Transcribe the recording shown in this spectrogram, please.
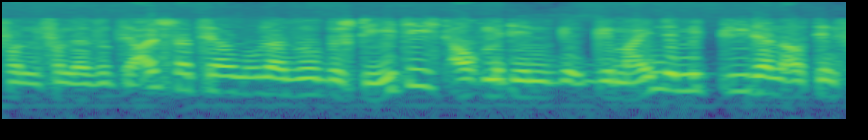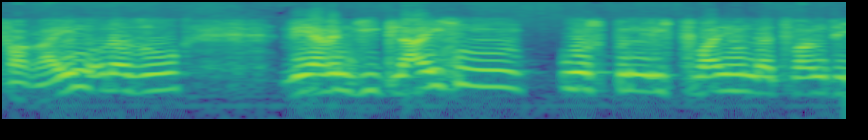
von, von der Sozialstation oder so bestätigt, auch mit den Gemeindemitgliedern aus den Vereinen oder so, wären die gleichen ursprünglich 220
